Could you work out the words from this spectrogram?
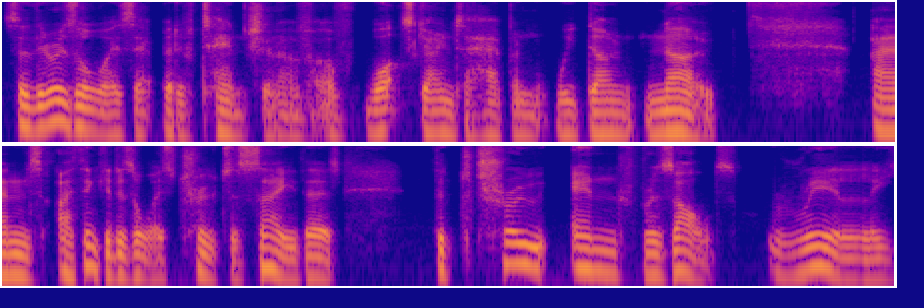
So there is always that bit of tension of, of what's going to happen. We don't know. And I think it is always true to say that the true end result really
